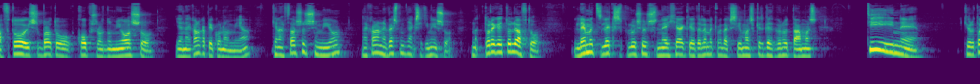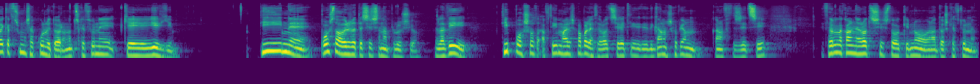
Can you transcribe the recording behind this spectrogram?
Αυτό ίσως μπορώ να το κόψω, να το μειώσω για να κάνω κάποια οικονομία και να φτάσω στο σημείο να κάνω ένα investment για να ξεκινήσω. Να, τώρα γιατί το λέω αυτό; Λέμε τις λέξεις πλούσιο συνέχεια και τα λέμε και μεταξύ μας και στην καθημερινότητά μας. Τι είναι, και ρωτάω και αυτούς που μας ακούνε τώρα, να το σκεφτούν και οι ίδιοι. Τι είναι, πώς θα ορίζετε εσείς ένα πλούσιο; Δηλαδή, τι ποσό. Αυτή μου αρέσει πάρα πολύ αυτή η ερώτηση, γιατί την κάνω σε όποιον κάνω αυτή τη συζήτηση. Θέλω να κάνω μια ερώτηση στο κοινό να το σκεφτούν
